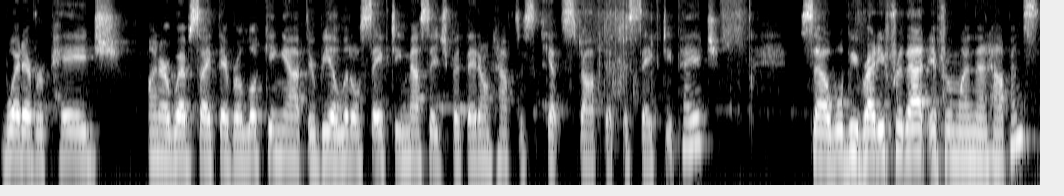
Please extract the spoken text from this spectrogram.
whatever page on our website they were looking at. There'd be a little safety message, but they don't have to get stopped at the safety page. So we'll be ready for that if and when that happens.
